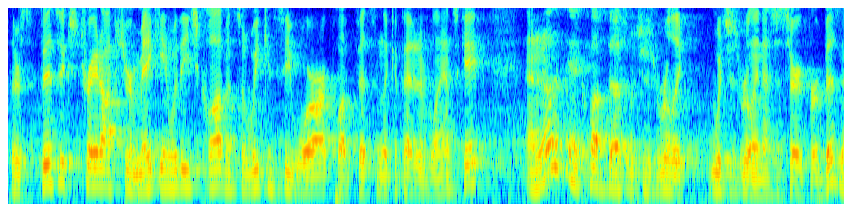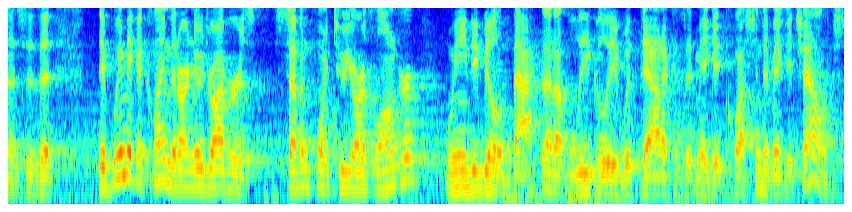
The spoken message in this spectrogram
There's physics trade-offs you're making with each club, and so we can see where our club fits in the competitive landscape. And another thing a club does, which is really which is really necessary for a business, is that if we make a claim that our new driver is 7.2 yards longer, we need to be able to back that up legally with data because it may get questioned, it may get challenged.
